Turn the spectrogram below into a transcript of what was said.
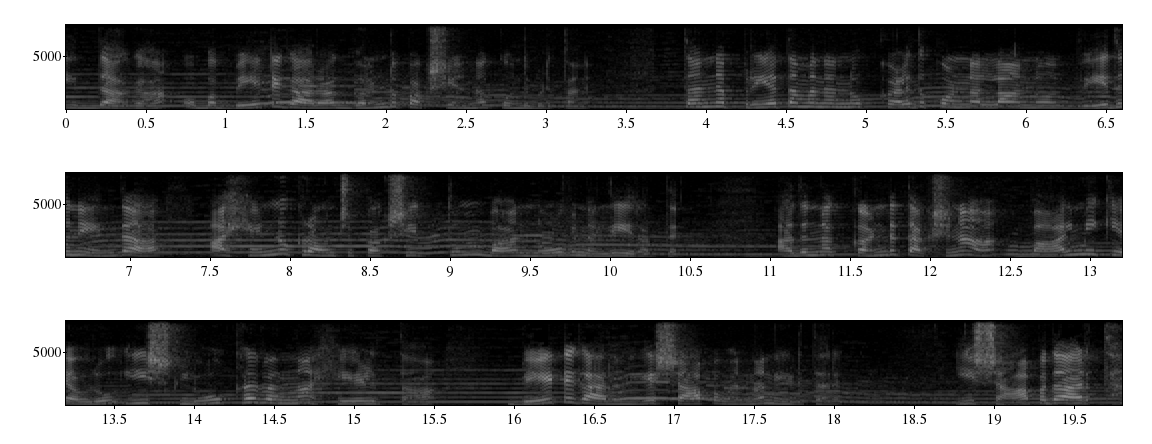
ಇದ್ದಾಗ ಒಬ್ಬ ಬೇಟೆಗಾರ ಗಂಡು ಪಕ್ಷಿಯನ್ನ ಕೊಂದುಬಿಡ್ತಾನೆ ತನ್ನ ಪ್ರಿಯತಮನನ್ನು ಕಳೆದುಕೊಂಡಲ್ಲ ಅನ್ನೋ ವೇದನೆಯಿಂದ ಆ ಹೆಣ್ಣು ಕ್ರೌಂಚು ಪಕ್ಷಿ ತುಂಬಾ ನೋವಿನಲ್ಲಿ ಇರುತ್ತೆ. ಅದನ್ನ ಕಂಡ ತಕ್ಷಣ ವಾಲ್ಮೀಕಿ ಅವರು ಈ ಶ್ಲೋಕವನ್ನ ಹೇಳುತ್ತಾ ಬೇಟೆಗಾರನಿಗೆ ಶಾಪವನ್ನ ನೀಡ್ತಾರೆ. ಈ ಶಾಪದ ಅರ್ಥ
